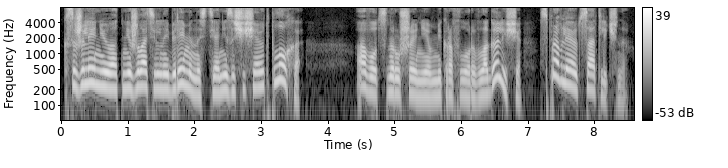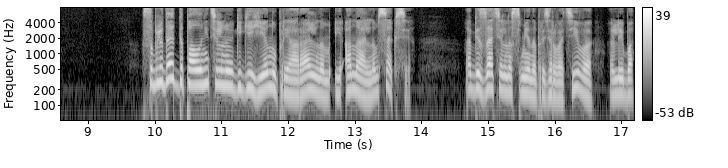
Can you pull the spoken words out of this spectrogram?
К сожалению, от нежелательной беременности они защищают плохо, а вот с нарушением микрофлоры влагалища справляются отлично. Соблюдать дополнительную гигиену при оральном и анальном сексе. Обязательно смена презерватива, либо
